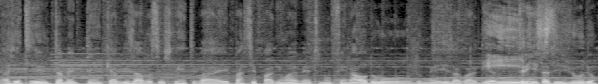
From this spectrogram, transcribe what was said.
A gente também tem que avisar vocês que a gente vai participar de um evento no final do, do mês, agora dia Isso. 30 de julho.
